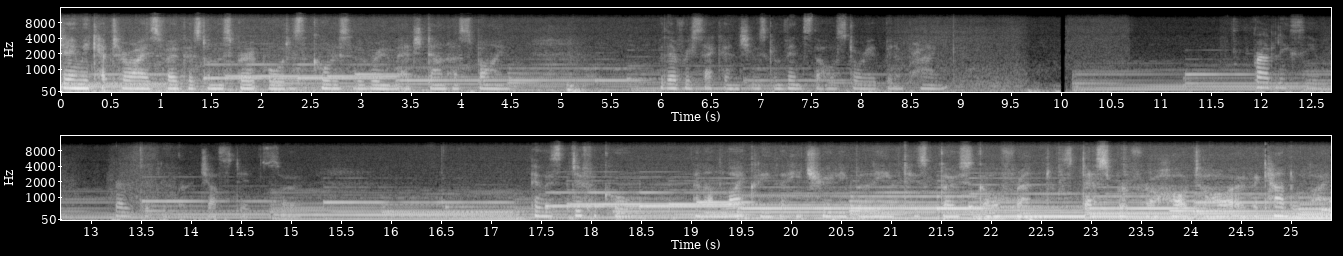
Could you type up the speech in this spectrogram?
Jamie kept her eyes focused on the spirit board as the coolness of the room edged down her spine. With every second, she was convinced the whole story had been a prank. Bradley seemed relatively well adjusted, so it was difficult and unlikely that he truly believed his ghost girlfriend was desperate for a heart to heart over candlelight.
